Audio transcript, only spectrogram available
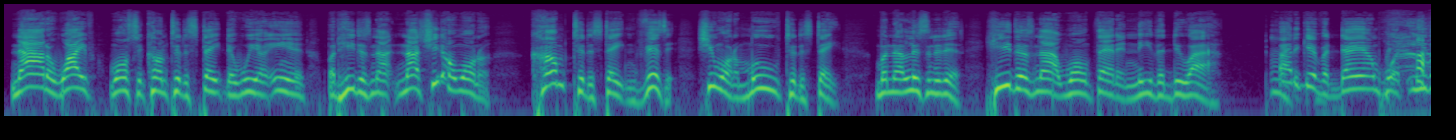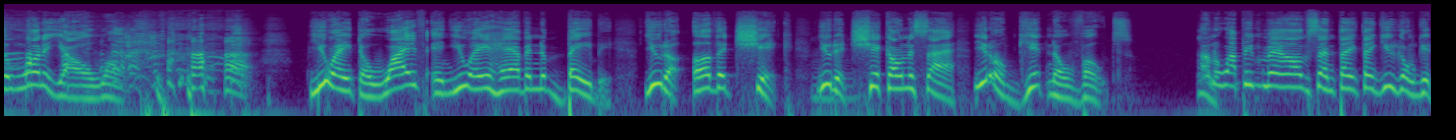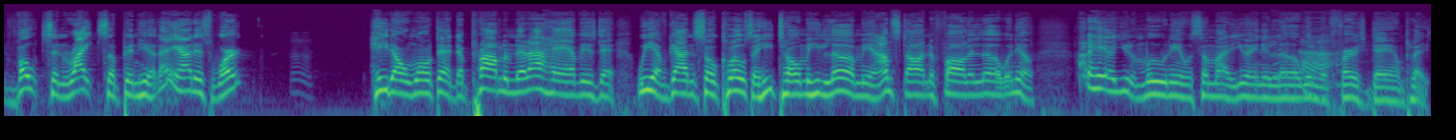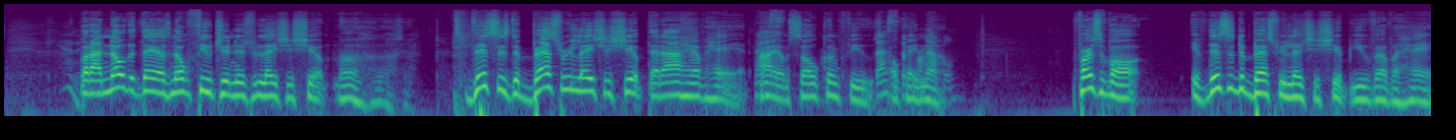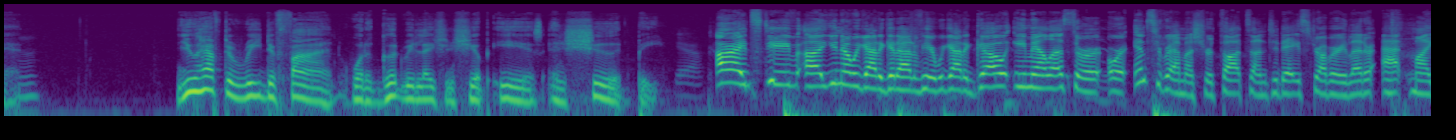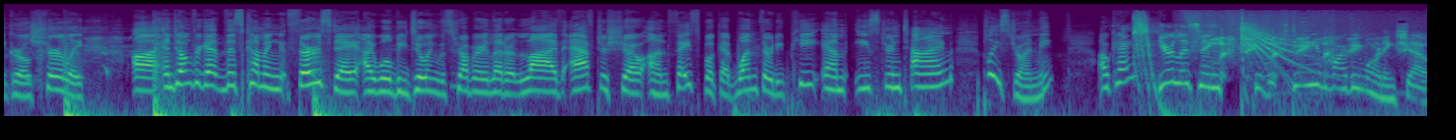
Now the wife wants to come to the state that we are in, but he does not. Not she don't want to come to the state and visit. She want to move to the state. But now listen to this. He does not want that, and neither do I. Nobody mm. give a damn what either one of y'all want. you ain't the wife and you ain't having the baby. You the other chick. You the mm-hmm. chick on the side. You don't get no votes. I don't mm. know why people, man, all of a sudden think think you gonna get votes and rights up in here. That ain't how this work. Mm. He don't want that. The problem that I have is that we have gotten so close, and he told me he loved me, and I'm starting to fall in love with him. How the hell you to move in with somebody you ain't in love with in the first damn place? But I know that there's no future in this relationship. Oh, this is the best relationship that I have had. I am so confused. That's okay, now, first of all, if this is the best relationship you've ever had, Mm-hmm. you have to redefine what a good relationship is and should be. All right, Steve. Uh, you know we got to get out of here. We got to go. Email us or or Instagram us your thoughts on today's strawberry letter at my girl Shirley. Uh, and don't forget, this coming Thursday, I will be doing the Strawberry Letter live after show on Facebook at 1.30 p.m. Eastern Time. Please join me. Okay? You're listening to the Steve Harvey Morning Show.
